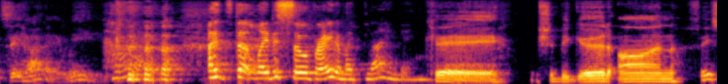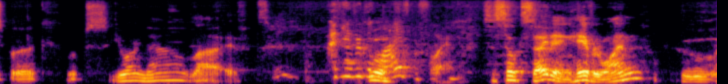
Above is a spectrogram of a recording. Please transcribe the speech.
Say hi. Wait. Hi. It's that light is so bright, I'm like blinding. Okay. We should be good on Facebook. Whoops. You are now live. Sweet. I've never been Cool. live before. This is so exciting. Hey, everyone who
